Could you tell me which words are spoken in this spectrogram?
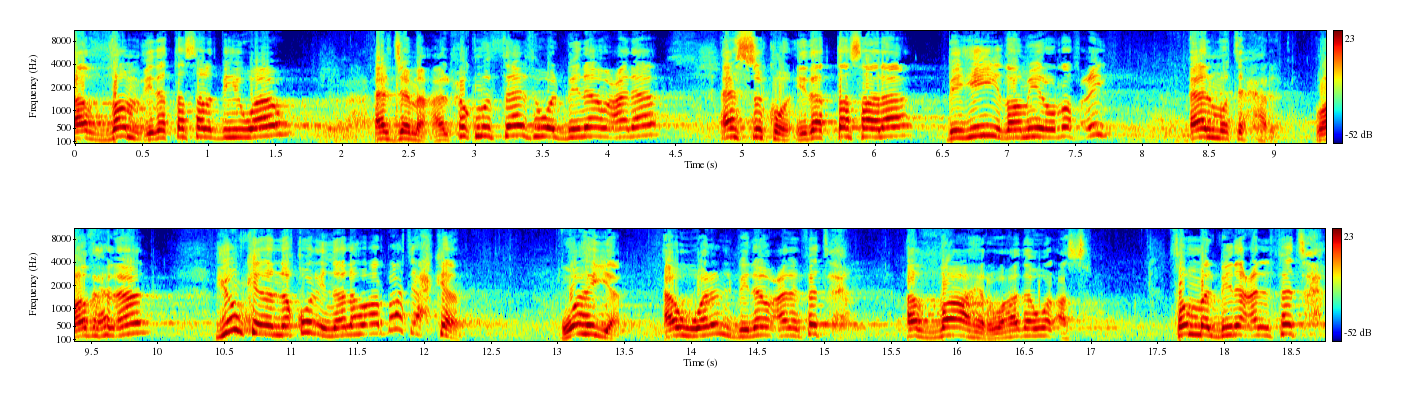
الضم إذا اتصلت به واو الجماعة. الحكم الثالث هو البناء على السكون. إذا اتصل به ضمير الرفع المتحرك. واضح الآن؟ يمكن أن نقول إن له أربعة أحكام. وهي أولا البناء على الفتح الظاهر وهذا هو الأصل. ثم البناء على الفتح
